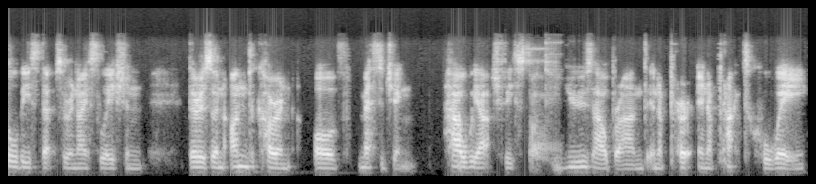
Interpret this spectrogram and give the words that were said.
all these steps are in isolation, there is an undercurrent of messaging, how we actually start to use our brand in a per, in a practical way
